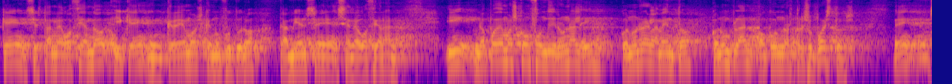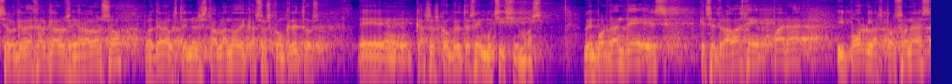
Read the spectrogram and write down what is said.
que se están negociando y que creemos que en un futuro también se, negociarán. Y no podemos confundir una ley con un reglamento, con un plan o con unos presupuestos. ¿eh? Se lo quiero dejar claro, señor Alonso, porque ahora usted nos está hablando de casos concretos. Eh, casos concretos hay muchísimos. Lo importante es que se trabaje para y por las personas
